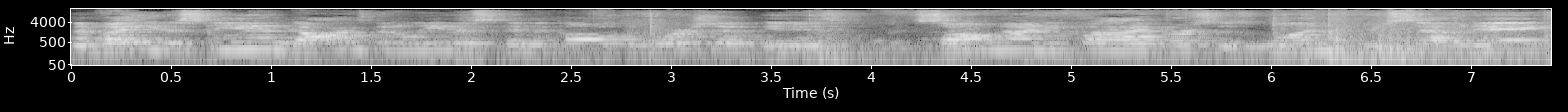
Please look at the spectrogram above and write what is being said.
I invite you to stand. Don's going to lead us in the call to worship. It is Psalm 95, verses 1 through 7a.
